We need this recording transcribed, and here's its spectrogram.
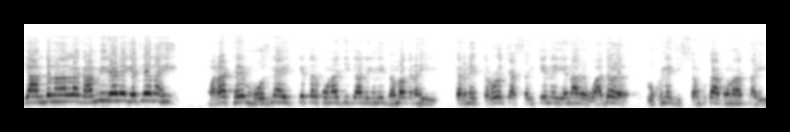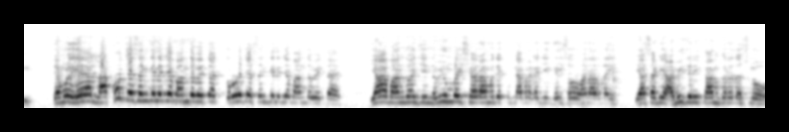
या आंदोलनाला गांभीर्याने घेतलं नाही. मराठे मोजण्या इतके तर कोणाची त्या ठिकाणी धमक नाही. कारण हे करोडच्या संख्येने येणारं वादळ रोखण्याची क्षमता कोणात नाही. त्यामुळे या लाखोच्या संख्येने जे बांधव येतात करोडच्या संख्येने जे बांधव येतात या बांधवांची नवी मुंबई शहरामध्ये कुठल्या प्रकारची गैरसोय होणार नाही यासाठी आम्ही जरी काम करत असलो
